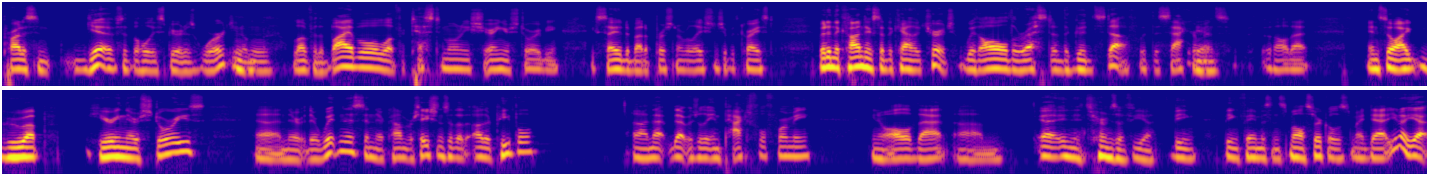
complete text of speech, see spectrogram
Protestant gifts that the Holy Spirit has worked. You know, love for the Bible, love for testimony, sharing your story, being excited about a personal relationship with Christ. But in the context of the Catholic Church, with all the rest of the good stuff, with the sacraments, with, with all that. And so I grew up hearing their stories uh, and their their witness and their conversations with other people, uh, and that that was really impactful for me. You know, all of that. Um, uh, in, terms of you know, being being famous in small circles, my dad, you know, yeah,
